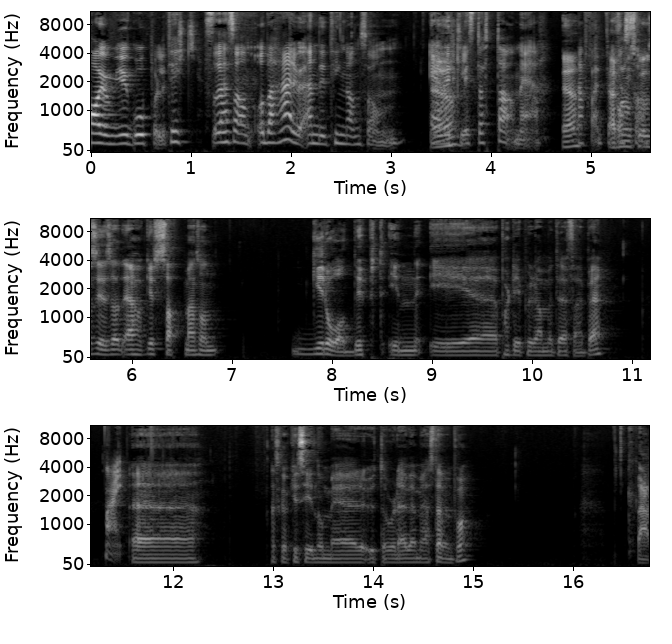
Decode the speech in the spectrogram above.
har jo mye god politikk, så det er sånn, og det her er jo en av de tingene som jeg Ja. virkelig støtter med Ja. Frp skal også. det sies at Jeg har ikke satt meg sånn grådypt inn i eh, partiprogrammet til Frp. Nei. Eh, jeg skal ikke si noe mer utover det hvem jeg stemmer på. Nei.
